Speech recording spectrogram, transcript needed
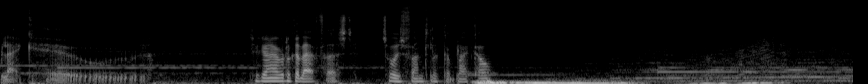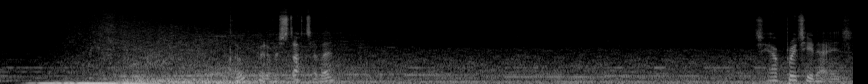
Black hole. So you're going to have a look at that first. It's always fun to look at black hole. Bit of a stutter there. See how pretty that is.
